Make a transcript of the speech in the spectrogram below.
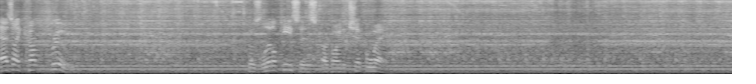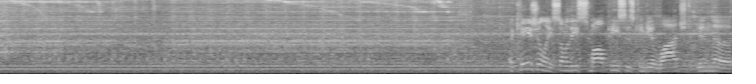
As I cut through, those little pieces are going to chip away. Occasionally, some of these small pieces can get lodged in the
